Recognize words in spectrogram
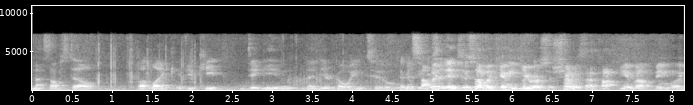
mess up still, but like if you keep digging, then you're going to. Then stop But sinning. it's just not like getting Euros Hashem. It's not talking about being like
